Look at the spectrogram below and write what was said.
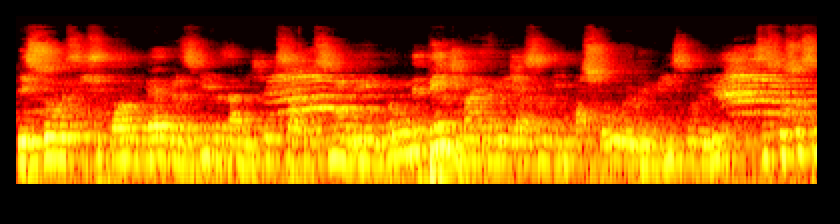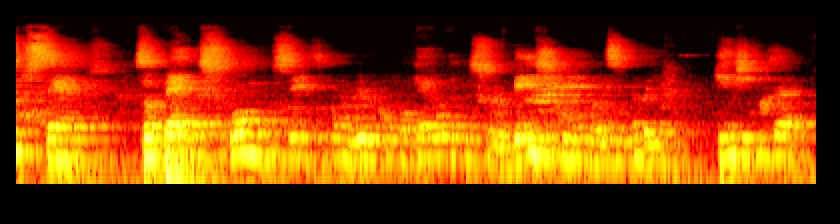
pessoas que se tornam pedras vivas à medida que se aproximam dele. Então, não depende mais da mediação de um pastor, de um bispo, de um líder. Essas pessoas são servos, são pedras como vocês, como eu, como qualquer outra pessoa, desde que reconheçam também quem Jesus é.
